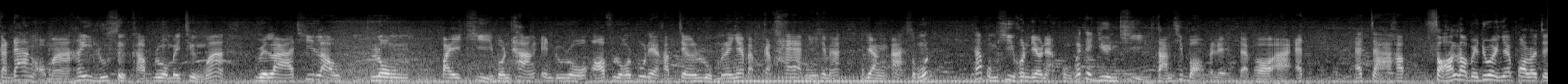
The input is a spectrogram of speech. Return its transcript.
กระด้างออกมาให้รู้สึกครับ รวมไปถึงว่าเวลาที่เราลงไปขี่บนทาง enduro off road พวกเนี้ยครับ เจอหลุมอะไรเงี้ยแบบกระแทกอย่างนี้ใช่ไหมอย่างอะสมมติถ้าผมขี่คนเดียวเนี่ย ผมก็จะยืนขี่ตามที่บอกไปเลย แต่พออะแอดแอดจ๋าครับซ้อนเราไปด้วยเงี้ยพอเราจะ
